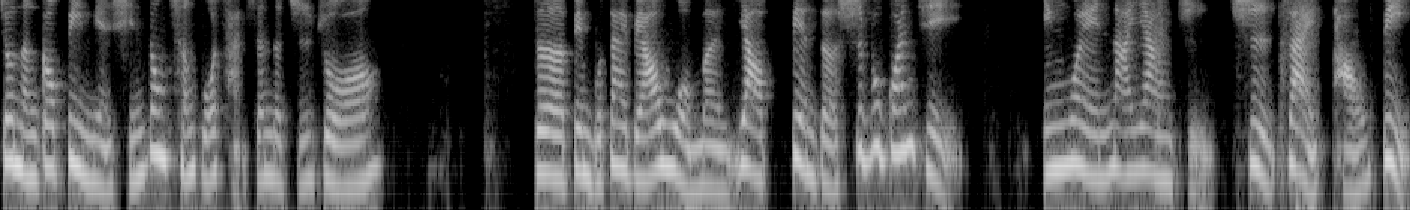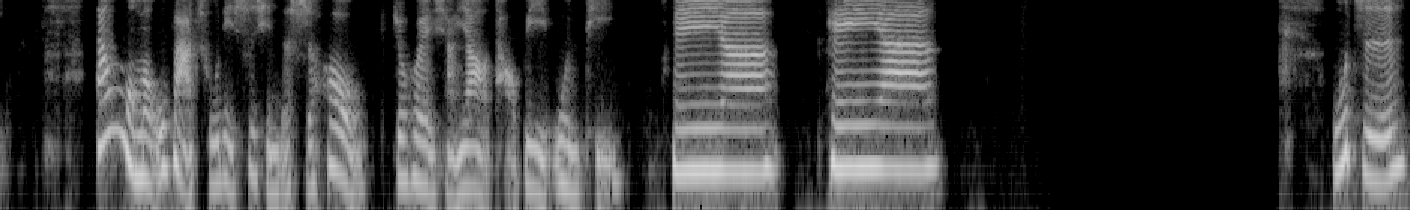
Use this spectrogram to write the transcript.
就能够避免行动成果产生的执着。这并不代表我们要变得事不关己。因为那样只是在逃避。当我们无法处理事情的时候，就会想要逃避问题。嘿呀，嘿呀。无指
